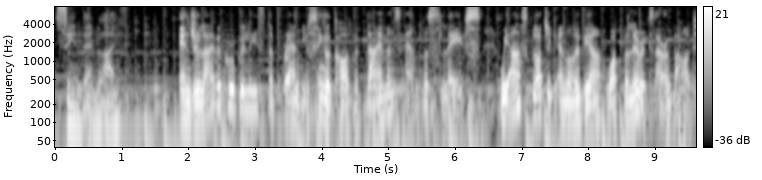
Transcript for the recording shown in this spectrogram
seeing them live. In July, the group released a brand new single called The Diamonds and the Slaves. We asked Logic and Olivia what the lyrics are about,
